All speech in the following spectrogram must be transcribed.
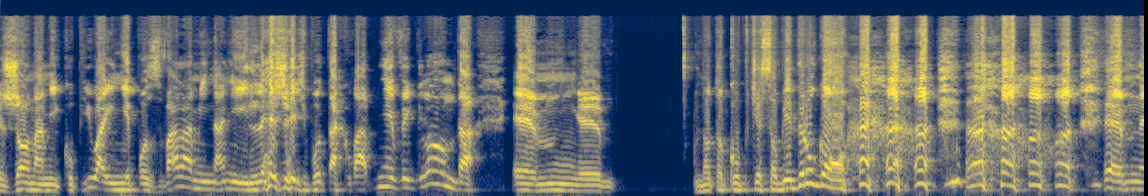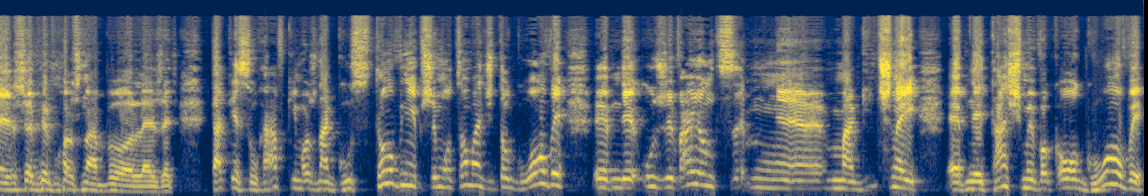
Żona mi kupiła i nie pozwala mi na niej leżeć, bo tak ładnie wygląda no to kupcie sobie drugą, żeby można było leżeć. Takie słuchawki można gustownie przymocować do głowy, używając magicznej taśmy wokoło głowy,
